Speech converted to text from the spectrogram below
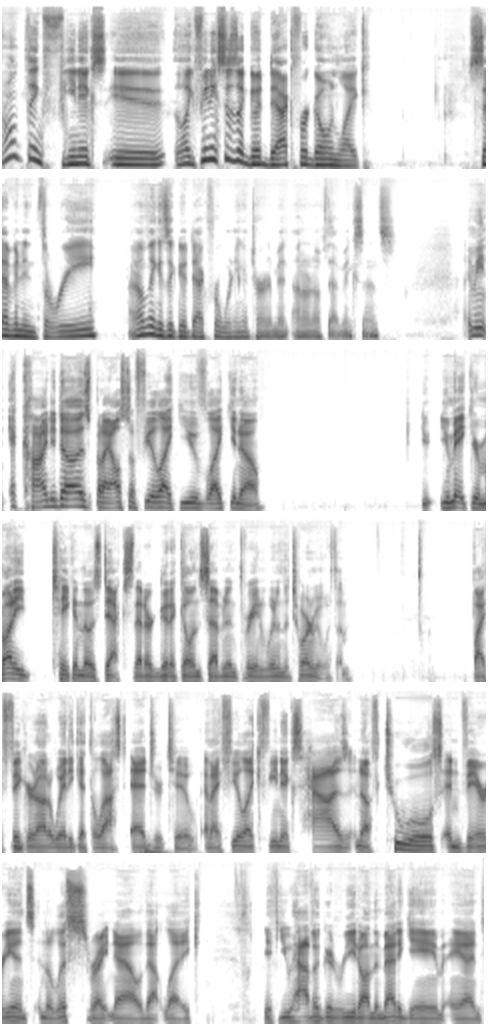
I don't think Phoenix is like Phoenix is a good deck for going like seven and three. I don't think it's a good deck for winning a tournament. I don't know if that makes sense. I mean, it kind of does, but I also feel like you've like you know, you you make your money taking those decks that are good at going seven and three and winning the tournament with them by mm. figuring out a way to get the last edge or two. And I feel like Phoenix has enough tools and variants in the lists right now that like if you have a good read on the metagame and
